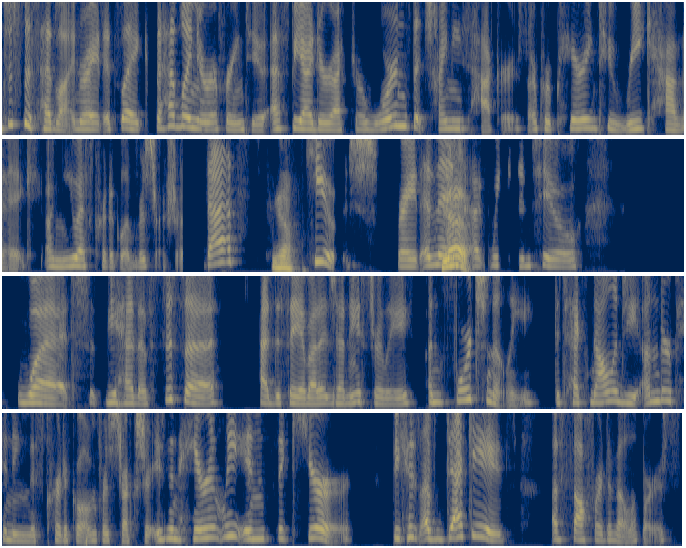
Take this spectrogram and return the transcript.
just this headline, right? It's like the headline you're referring to FBI director warns that Chinese hackers are preparing to wreak havoc on US critical infrastructure. That's yeah. huge, right? And then yeah. Uh, we get into what the head of CISA had to say about it, Jen Easterly. Unfortunately, the technology underpinning this critical infrastructure is inherently insecure because of decades of software developers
